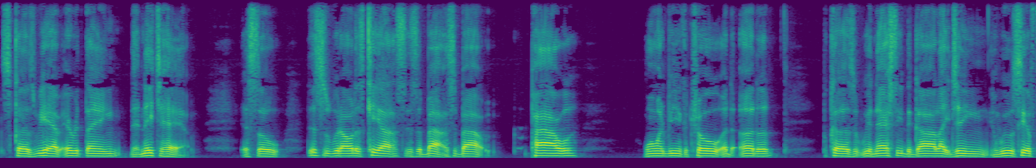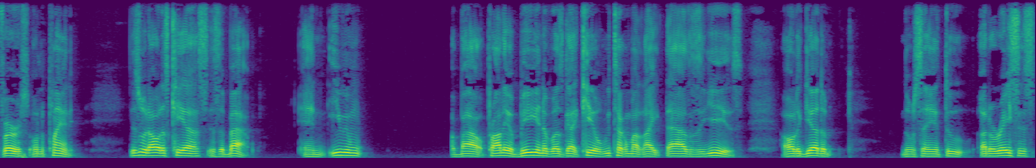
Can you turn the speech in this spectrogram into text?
It's because we have everything that nature have. And so this is what all this chaos is about. It's about power. One want to be in control of the other because we're naturally the godlike gene and we was here first on the planet. This is what all this chaos is about. And even about probably a billion of us got killed. We talking about like thousands of years all together. You know what I'm saying? Through other races,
